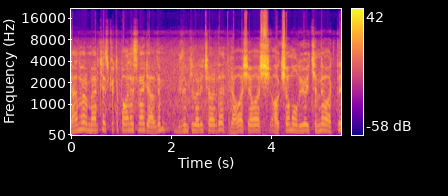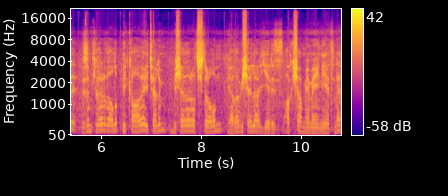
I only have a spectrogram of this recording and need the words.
Denver Merkez Kütüphanesi'ne geldim. Bizimkiler içeride. Yavaş yavaş akşam oluyor ikindi vakti. Bizimkileri de alıp bir kahve içelim, bir şeyler atıştıralım ya da bir şeyler yeriz akşam yemeği niyetine.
